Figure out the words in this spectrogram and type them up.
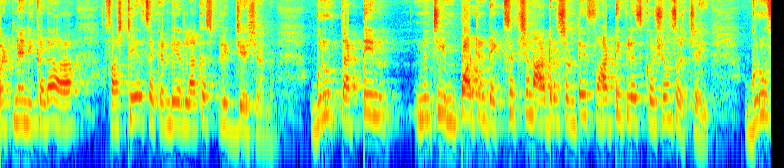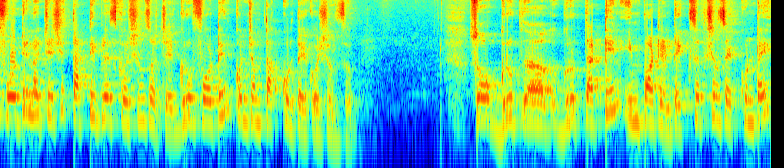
బట్ నేను ఇక్కడ ఫస్ట్ ఇయర్ సెకండ్ ఇయర్ లాగా స్ప్లిట్ చేశాను. గ్రూప్ థర్టీన్ నుంచి ఇంపార్టెంట్ ఎక్సెప్షన్ ఆర్డర్స్ ఉంటాయి. ఫార్టీ ప్లస్ క్వశ్చన్స్ వచ్చాయి. గ్రూప్ ఫోర్టీన్ వచ్చేసి థర్టీ ప్లస్ క్వశ్చన్స్ వచ్చాయి. గ్రూప్ ఫోర్టీన్ కొంచెం తక్కువ ఉంటాయి questions so group group thirteen important exceptions ఎక్కువ ఉంటాయి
